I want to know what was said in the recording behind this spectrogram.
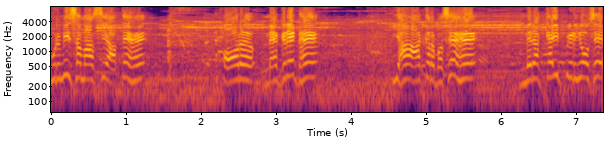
कुर्मी समाज से आते हैं और मैग्रेट हैं, यहाँ आकर बसे हैं। मेरा कई पीढ़ियों से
